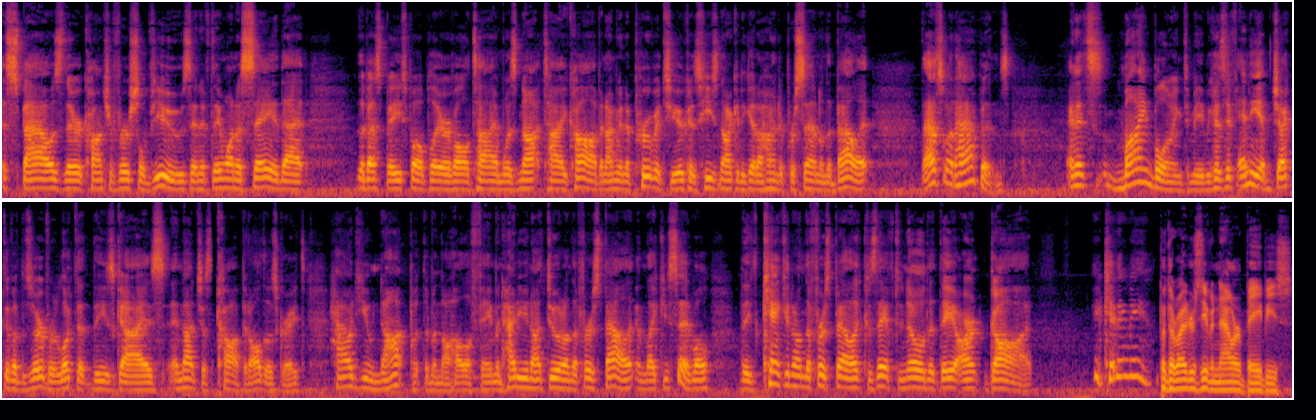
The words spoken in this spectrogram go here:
espouse their controversial views. And if they want to say that the best baseball player of all time was not Ty Cobb, and I'm going to prove it to you because he's not going to get 100% on the ballot. That's what happens. And it's mind blowing to me because if any objective observer looked at these guys, and not just Cobb, but all those greats, how do you not put them in the Hall of Fame? And how do you not do it on the first ballot? And like you said, well, they can't get on the first ballot because they have to know that they aren't God. Are you kidding me? But the writers even now are babies.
